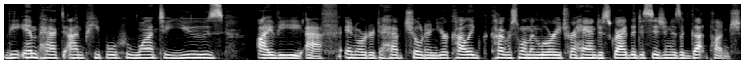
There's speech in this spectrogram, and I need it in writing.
the impact on people who want to use IVF in order to have children. Your colleague, Congresswoman Lori Trahan, described the decision as a gut punch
